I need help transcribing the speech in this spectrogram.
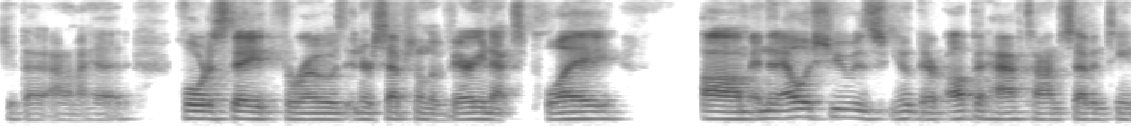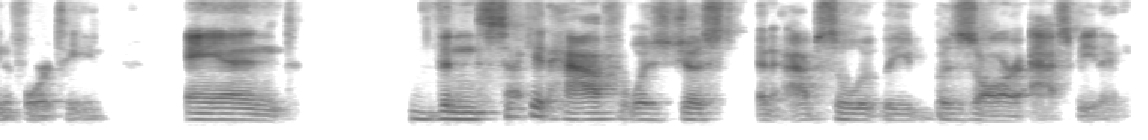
get that out of my head. Florida State throws interception on the very next play, um, and then LSU is, you know, they're up at halftime, seventeen to fourteen, and the second half was just an absolutely bizarre ass beating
